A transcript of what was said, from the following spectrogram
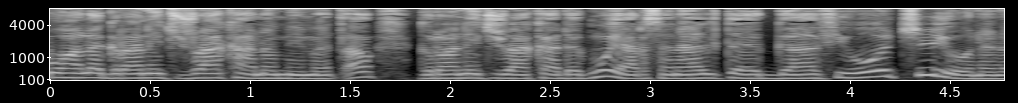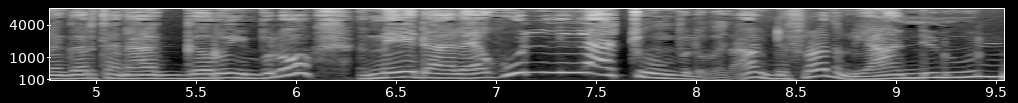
በኋላ ግራኒት ዣካ ነው የሚመጣው። ግራኒት ዣካ ደግሞ የአርሰናል ደጋፊዎች የሆነ ነገር ተናገሩኝ ብሎ ሜዳ ላይ ሁላችሁም ብሎ በጣም ድፍረት ነው። ያንን ሁሉ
